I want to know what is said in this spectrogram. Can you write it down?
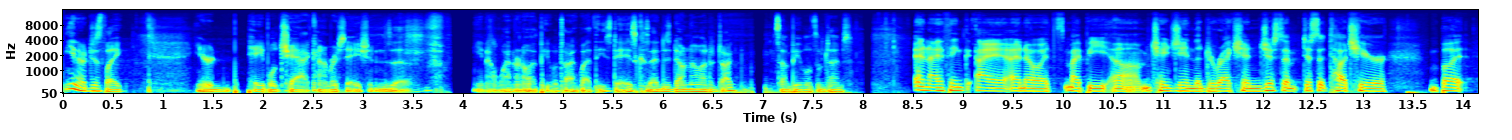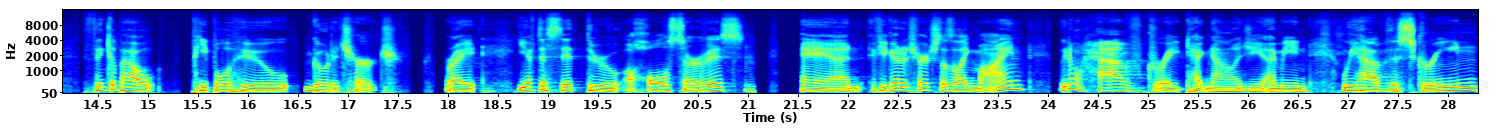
you know, just like your table chat conversations of you know, I don't know what people talk about these days because I just don't know how to talk to some people sometimes. And I think I I know it might be um, changing the direction just a just a touch here, but think about people who go to church, right? You have to sit through a whole service, and if you go to church that's like mine, we don't have great technology. I mean, we have the screen,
